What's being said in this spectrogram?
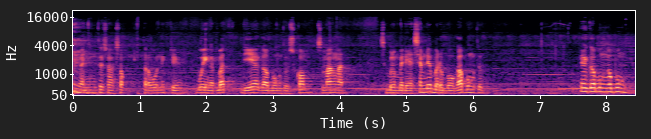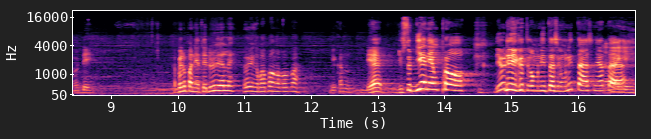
anjing tuh sosok terunik dia. Gue inget banget dia gabung Tuskom semangat. Sebelum BDSM dia baru mau gabung tuh. Eh gabung gabung, ya udah. Tapi lu panitia dulu ya leh. Oh nggak apa-apa nggak apa-apa. Dia kan dia justru dia nih yang pro. Dia udah ikut komunitas-komunitas nyata. Oh, iya.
